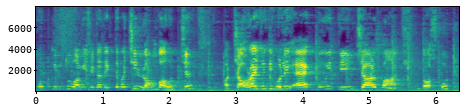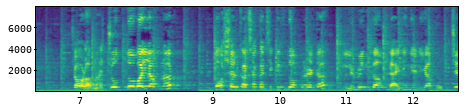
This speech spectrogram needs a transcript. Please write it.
ফুট কিন্তু আমি যেটা দেখতে পাচ্ছি, লম্বা হচ্ছে। আর চওড়াই যদি বলি, এক, দুই, তিন, চার, পাঁচ, দশ ফুট চওড়া। মানে চোদ্দ বাই আপনার দশের কাছাকাছি কিন্তু আপনার এটা লিভিং কাম ডাইনিং এরিয়া হচ্ছে।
